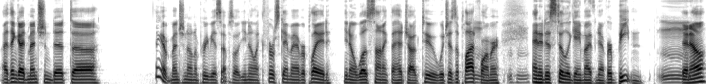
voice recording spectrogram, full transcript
I think I'd mentioned it. Uh, I think I've mentioned on a previous episode. You know, like the first game I ever played, you know, was Sonic the Hedgehog 2, which is a platformer, hmm and it is still a game I've never beaten. Mm, You know,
